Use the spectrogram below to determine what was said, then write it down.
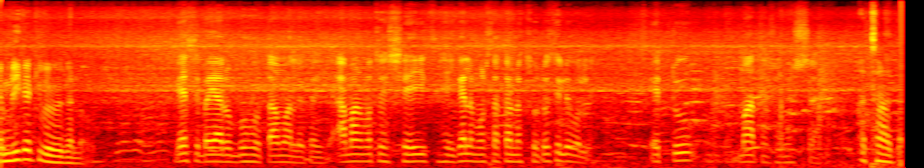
আমেরিকা কীভাবে গেল? গেছে ভাই আরও বহুত আমালে ভাই। আমার মতো সেই সেই গেলে মোর সাথে অনেক ছোট ছিল বলে। একটু মাথা সমস্যা। আচ্ছা।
